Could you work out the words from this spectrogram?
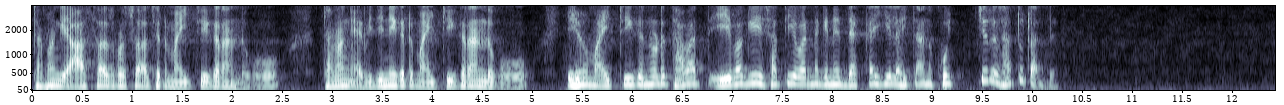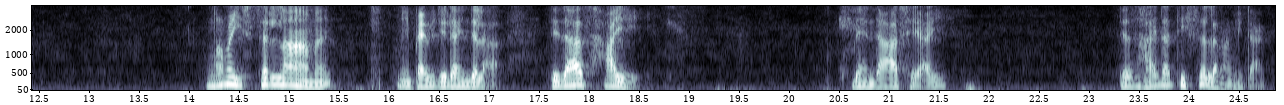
තමන්ගේ ආස්වාද ප්‍රසආසයට මෛත්‍රී කරන්නකෝ. තමන් ඇවිදින එකට මෛත්‍රී කරන්නකෝ. එහෙම මෛත්‍රී කරනකොට තවත් ඒ වගේ සතිය වඩන කෙනෙක් දැක්කයි කියලා හිතන කොච්චර සතුටක්ද? මම ඉස්සල්ලාම මේ පැවිදිලා ඉඳලා 2006 දැන් 16යි 2006ට ඉස්සෙල්ලා මං හිතන්නේ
